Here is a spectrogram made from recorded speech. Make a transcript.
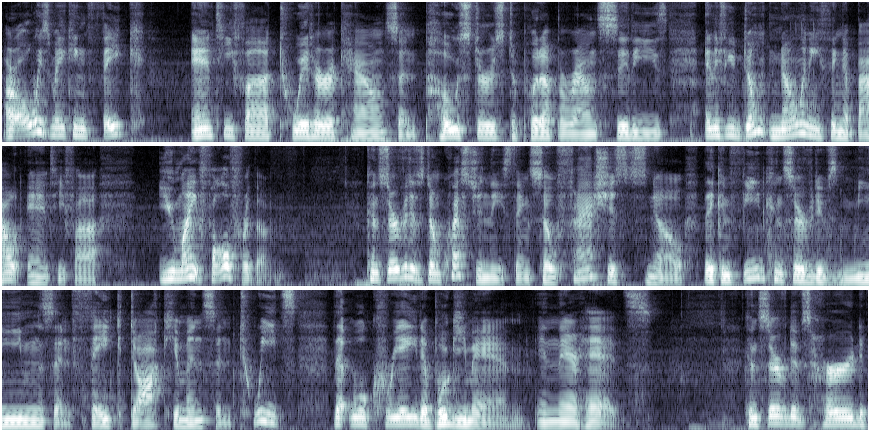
are always making fake Antifa Twitter accounts and posters to put up around cities. And if you don't know anything about Antifa, you might fall for them. Conservatives don't question these things, so fascists know they can feed conservatives memes and fake documents and tweets that will create a boogeyman in their heads. Conservatives heard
